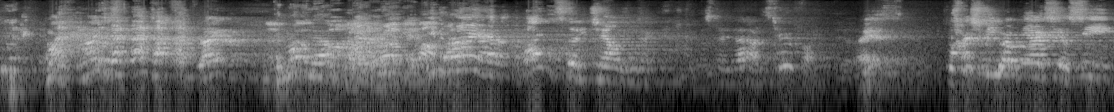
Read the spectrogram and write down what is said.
Am I, am I just right? Come on now. Even Ryan had a Bible study challenge. He's like, let's study that out. It's terrifying, right? Especially when you grew up in the ICOC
